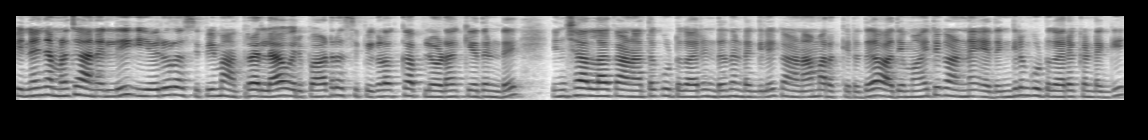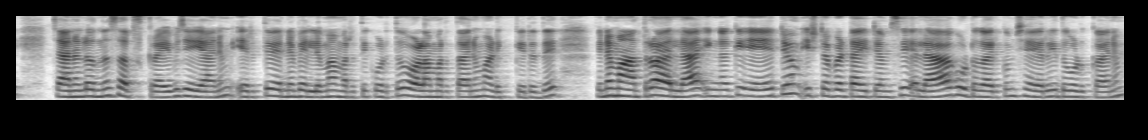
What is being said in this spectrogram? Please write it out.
പിന്നെ നമ്മളെ ചാനലിൽ ഈ ഒരു റെസിപ്പി മാത്രമല്ല ഒരുപാട് റെസിപ്പികളൊക്കെ അപ്ലോഡ് ആക്കിയതുണ്ട്. ഇൻഷല്ല കാണാത്ത കൂട്ടുകാരുണ്ടെന്നുണ്ടെങ്കിൽ കാണാൻ മറക്കരുത്. ആദ്യമായിട്ട് കാണുന്ന ഏതെങ്കിലും കൂട്ടുകാരൊക്കെ ഉണ്ടെങ്കിൽ ചാനലൊന്ന് സബ്സ്ക്രൈബ് ചെയ്യാനും എടുത്ത് വരുന്ന ബെല്ലുമ അമർത്തി കൊടുത്ത് ഓളമർത്താനും അടിക്കരുത് പിന്നെ മാത്രമല്ല നിങ്ങൾക്ക് ഏറ്റവും ഇഷ്ടപ്പെട്ട ഐറ്റംസ് എല്ലാ കൂട്ടുകാർക്കും ഷെയർ ചെയ്ത് കൊടുക്കാനും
